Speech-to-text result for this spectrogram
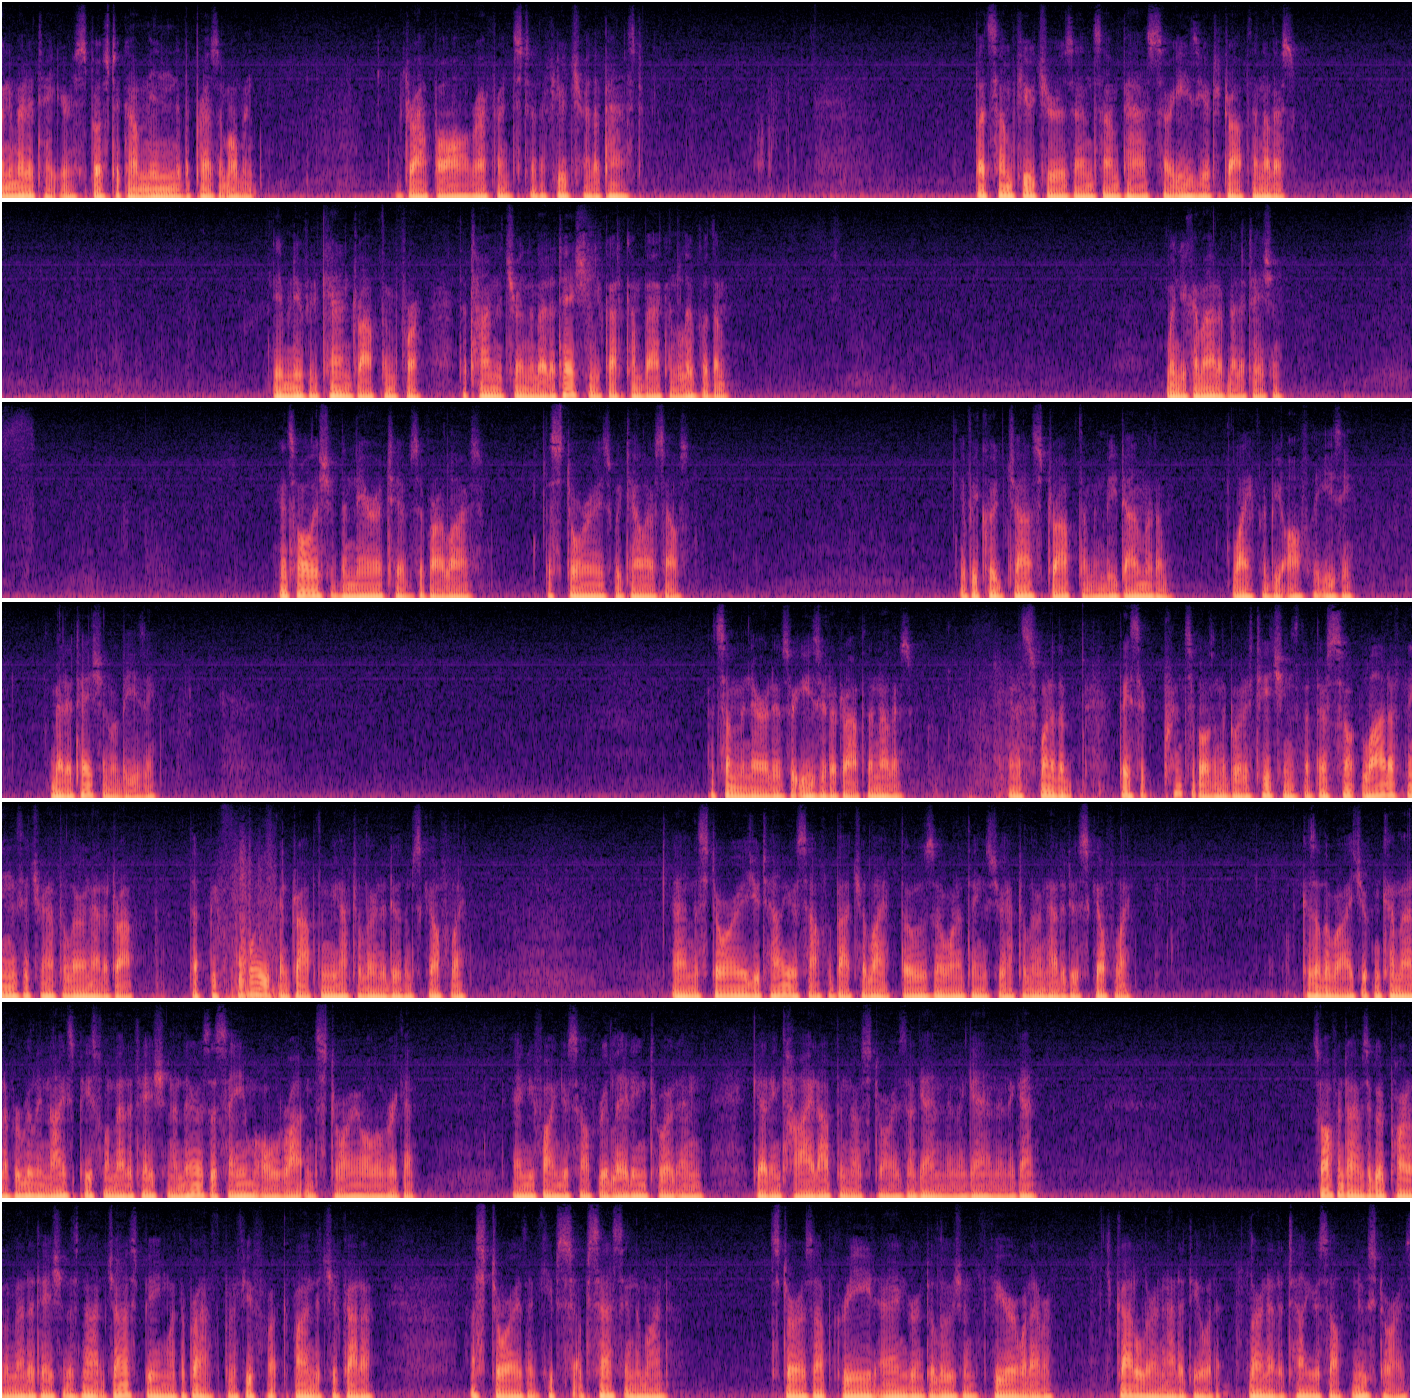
when you meditate, you're supposed to come into the present moment. Drop all reference to the future or the past. But some futures and some pasts are easier to drop than others. Even if you can drop them for the time that you're in the meditation, you've got to come back and live with them. When you come out of meditation. It's all issue of the narratives of our lives, the stories we tell ourselves. If we could just drop them and be done with them, life would be awfully easy. Meditation would be easy. But some narratives are easier to drop than others. And it's one of the basic principles in the Buddhist teachings that there's so, a lot of things that you have to learn how to drop. That before you can drop them, you have to learn to do them skillfully. And the stories you tell yourself about your life, those are one of the things you have to learn how to do skillfully. Because otherwise you can come out of a really nice, peaceful meditation and there's the same old rotten story all over again. And you find yourself relating to it and getting tied up in those stories again and again and again. So oftentimes a good part of the meditation is not just being with the breath, but if you find that you've got a, a story that keeps obsessing the mind, stirs up greed, anger, delusion, fear, whatever, you've got to learn how to deal with it. Learn how to tell yourself new stories.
